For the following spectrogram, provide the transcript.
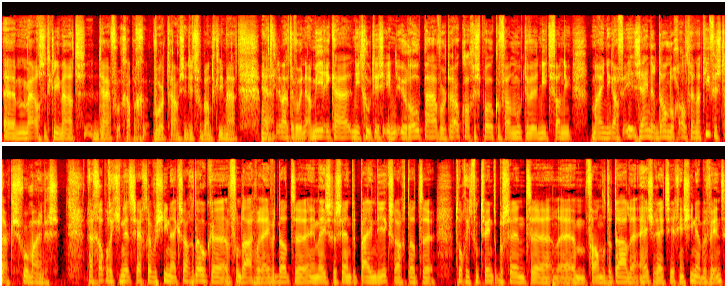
Uh, maar als het klimaat daarvoor, grappig woord trouwens in dit verband klimaat. Maar ja. het klimaat daarvoor in Amerika niet goed is. In Europa wordt er ook al gesproken van moeten we niet van die mining af. Zijn er dan nog alternatieven straks voor miners? Nou, grappig dat je net zegt over China. Ik zag het ook vandaag weer even. Dat in de meest recente peiling die ik zag, dat toch iets van 20% um, van de totale hashrate zich in China bevindt.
